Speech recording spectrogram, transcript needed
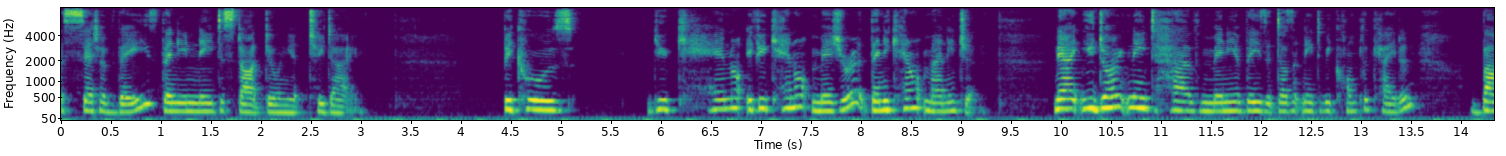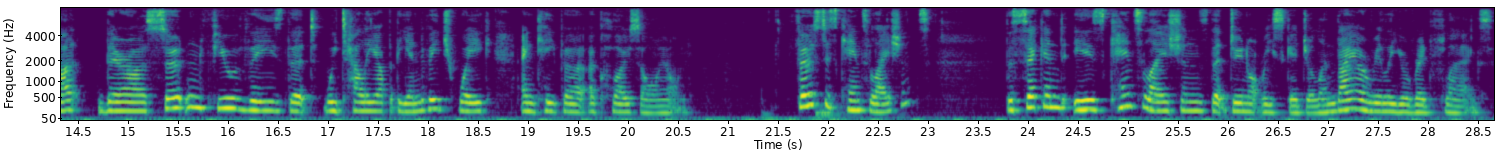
a set of these, then you need to start doing it today. Because you cannot, if you cannot measure it, then you cannot manage it. Now, you don't need to have many of these, it doesn't need to be complicated but there are certain few of these that we tally up at the end of each week and keep a, a close eye on. First is cancellations. The second is cancellations that do not reschedule, and they are really your red flags.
